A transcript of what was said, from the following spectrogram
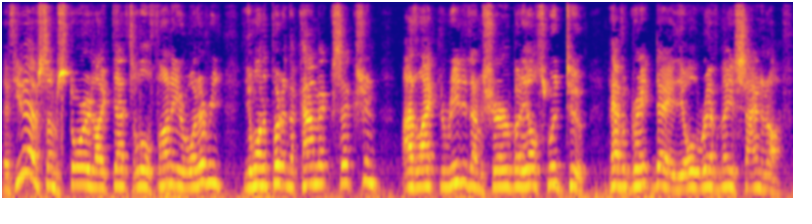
If you have some story like that that's a little funny or whatever you want to put it in the comment section, I'd like to read it. I'm sure everybody else would too. Have a great day. The old Rev May signing off.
